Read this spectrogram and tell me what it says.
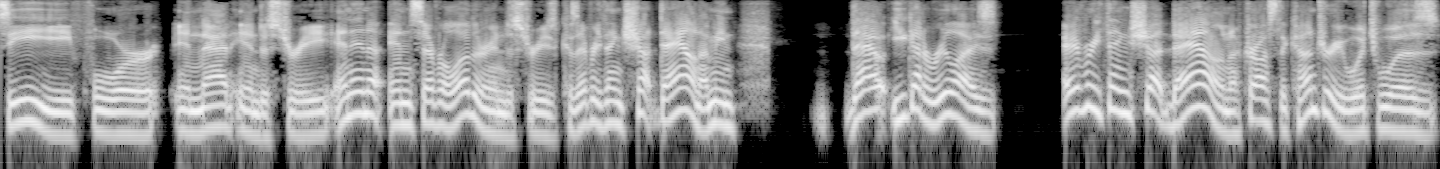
see for in that industry and in in several other industries because everything shut down. I mean, that you got to realize everything shut down across the country, which was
